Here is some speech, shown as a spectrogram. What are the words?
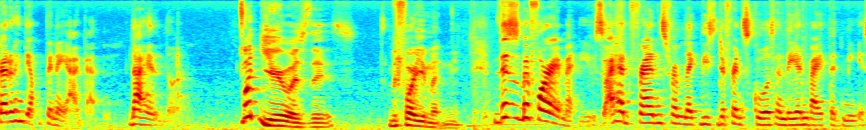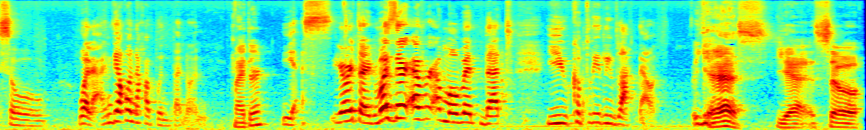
Pero hindi ako pinayagan dahil doon. What year was this? Before you met me. This is before I met you. So I had friends from like these different schools and they invited me. So wala, hindi ako nakapunta noon. My turn? Yes, your turn. Was there ever a moment that you completely blacked out? Yes, yes. So,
